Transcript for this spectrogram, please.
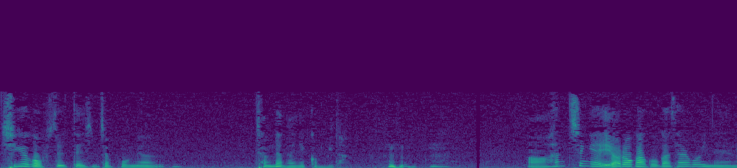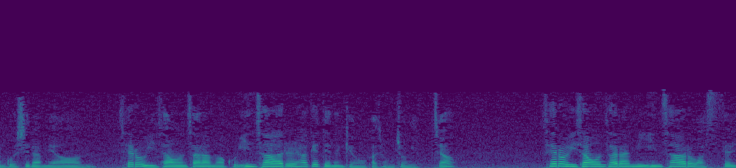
식욕 없을 때 진짜 보면 장난 아닐 겁니다. 어, 한 층에 여러 가구가 살고 있는 곳이라면 새로 이사 온 사람하고 인사를 하게 되는 경우가 종종 있죠. 새로 이사 온 사람이 인사하러 왔을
